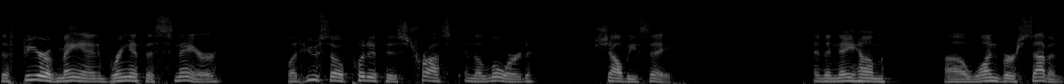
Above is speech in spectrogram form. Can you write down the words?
The fear of man bringeth a snare, but whoso putteth his trust in the Lord shall be safe. And then Nahum uh, 1, verse 7.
